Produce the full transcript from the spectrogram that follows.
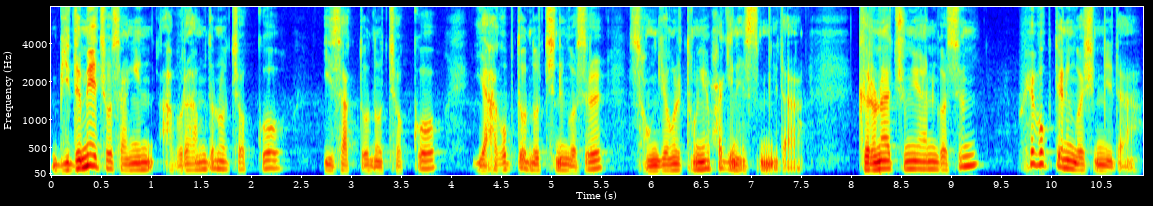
믿음의 조상인 아브라함도 놓쳤고 이삭도 놓쳤고 야곱도 놓치는 것을 성경을 통해 확인했습니다. 그러나 중요한 것은 회복되는 것입니다.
